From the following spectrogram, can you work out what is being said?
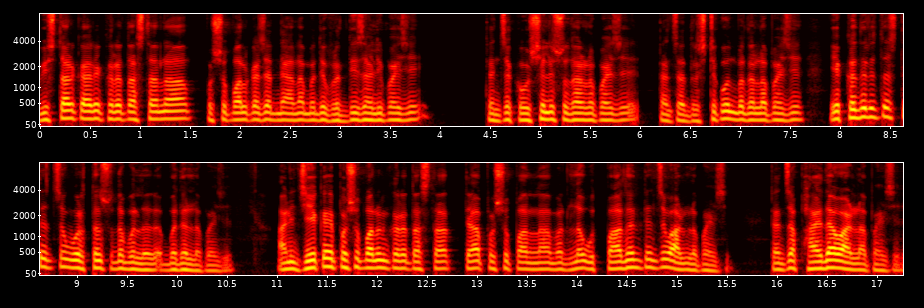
विस्तार कार्य करत असताना पशुपालकाच्या ज्ञानामध्ये वृद्धी झाली पाहिजे. त्यांचं कौशल्य सुधारलं पाहिजे. त्यांचा दृष्टिकोन बदलला पाहिजे. एकंदरीतच त्यांचं वर्तनसुद्धा बदल बदललं पाहिजे. आणि जे काही पशुपालन करत असतात त्या पशुपालनामधलं उत्पादन त्यांचं वाढलं पाहिजे. त्यांचा फायदा वाढला पाहिजे.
